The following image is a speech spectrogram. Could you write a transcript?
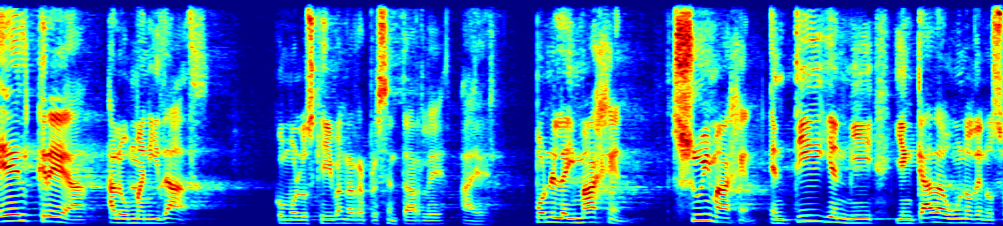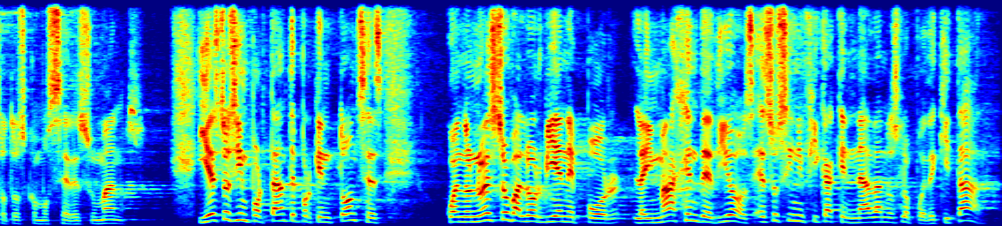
Él crea a la humanidad como los que iban a representarle a Él. Pone la imagen, su imagen, en ti y en mí y en cada uno de nosotros como seres humanos. Y esto es importante porque entonces cuando nuestro valor viene por la imagen de Dios, eso significa que nada nos lo puede quitar.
